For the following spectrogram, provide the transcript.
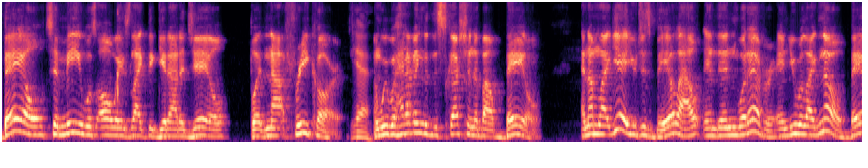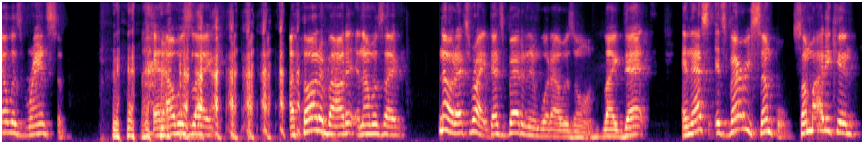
bail to me was always like the get out of jail, but not free card. yeah, And we were having the discussion about bail. And I'm like, yeah, you just bail out and then whatever. And you were like, no, bail is ransom. and I was like, I thought about it and I was like, no, that's right. That's better than what I was on. Like that. And that's it's very simple. Somebody can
